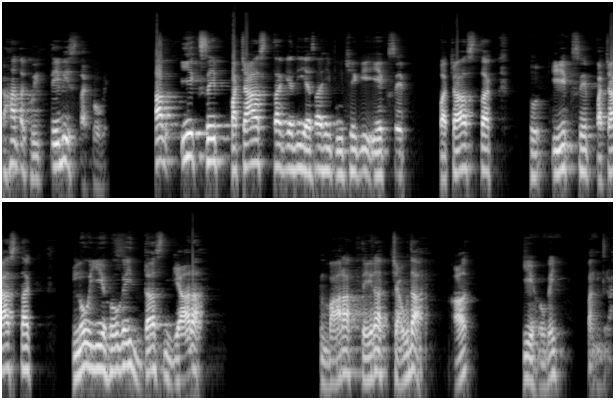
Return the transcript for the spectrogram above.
कहाँ तक हुई? तेईस तक हो गई। अब एक से पचास तक यदि ऐसा ही पूछे कि एक से पचास तक तो एक से पचास तक नो ये हो गई दस ग्यारह, बारह तेरह चौदह और ये हो गई पंद्रह।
